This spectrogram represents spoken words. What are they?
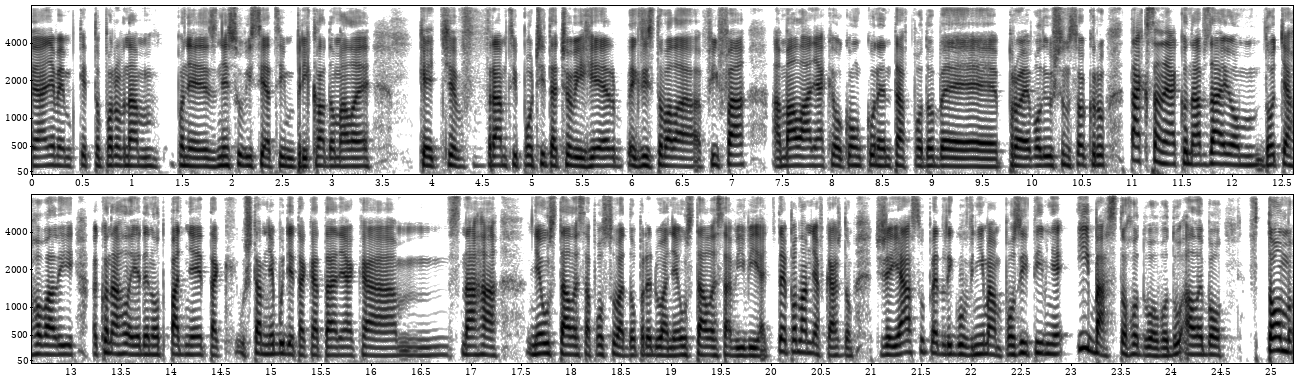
ja neviem, keď to porovnám úplne s nesúvisiacím príkladom, ale keď v rámci počítačových hier existovala FIFA a mala nejakého konkurenta v podobe Pro Evolution Socceru, tak sa nejako navzájom doťahovali, ako náhle jeden odpadne, tak už tam nebude taká tá nejaká mm, snaha neustále sa posúvať dopredu a neustále sa vyvíjať. To je podľa mňa v každom. Čiže ja Superligu vnímam pozitívne iba z toho dôvodu, alebo v tom e,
